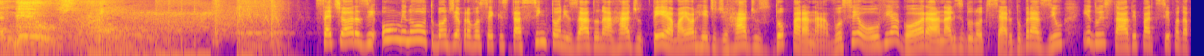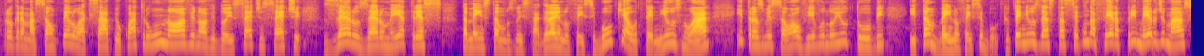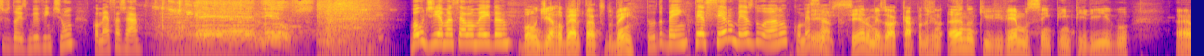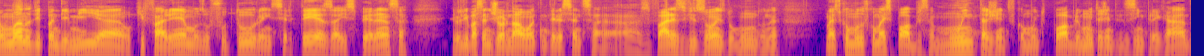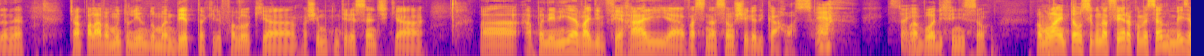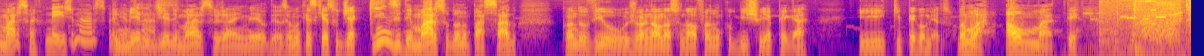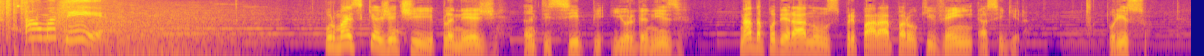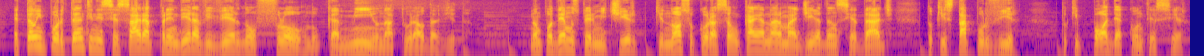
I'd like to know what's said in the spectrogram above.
T-News. Sete horas e um minuto. Bom dia para você que está sintonizado na Rádio T, a maior rede de rádios do Paraná. Você ouve agora a análise do noticiário do Brasil e do Estado e participa da programação pelo WhatsApp, o 41992770063. Também estamos no Instagram e no Facebook, é o T News no ar e transmissão ao vivo no YouTube e também no Facebook. O T News desta segunda-feira, 1 de março de 2021, começa já. T-News. Bom dia, Marcelo Almeida. Bom dia, Roberta, tudo bem? Tudo bem. Terceiro mês do ano começando. Terceiro mês, ó, capa do jornal. Ano que vivemos sem, em perigo, é, um ano de pandemia, o que faremos, o futuro, a incerteza, a esperança. Eu li bastante jornal ontem, interessante as várias visões do mundo, né? Mas que o mundo ficou mais pobre, sabe? muita gente ficou muito pobre, muita gente desempregada, né? Tinha uma palavra muito linda do Mandetta que ele falou que a, achei muito interessante que a, a, a pandemia vai de Ferrari e a vacinação chega de carroça. É, isso aí. Uma boa definição. Vamos lá então, segunda-feira, começando, mês de março? é? Mês de março, primeiro, Primeiro de março. dia de março já, hein? Meu Deus, eu nunca esqueço o dia 15 de março do ano passado, quando vi o Jornal Nacional falando que o bicho ia pegar e que pegou mesmo. Vamos lá, Alma T. Alma T. Por mais que a gente planeje, antecipe e organize, nada poderá nos preparar para o que vem a seguir. Por isso, é tão importante e necessário aprender a viver no flow, no caminho natural da vida. Não podemos permitir que nosso coração caia na armadilha da ansiedade do que está por vir, do que pode acontecer,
